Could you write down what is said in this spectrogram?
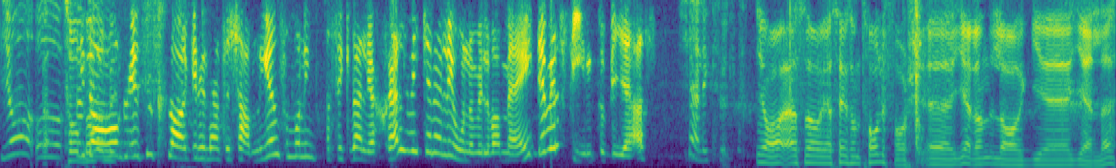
Ja, och Tobbe Idag har hon blivit uppslagen i den här församlingen som hon inte fick välja själv vilken religion hon ville vara med i. Det är väl fint Tobias? kärleksfullt. Ja, alltså jag säger som Tolgfors, eh, gällande lag eh, gäller.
